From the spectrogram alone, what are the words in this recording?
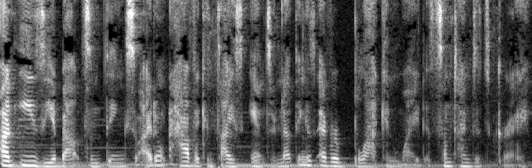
uneasy about some things, so I don't have a concise answer. Nothing is ever black and white. Sometimes it's gray.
